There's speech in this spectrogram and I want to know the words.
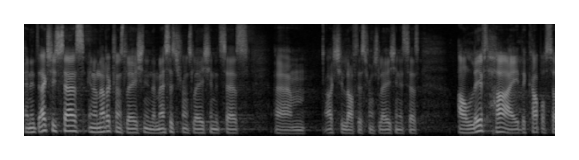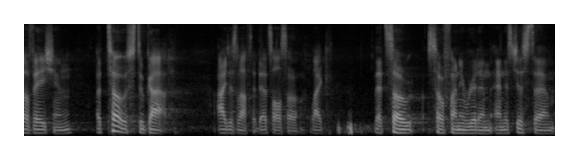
And it actually says in another translation, in the message translation, it says, um, I actually love this translation. It says, I'll lift high the cup of salvation, a toast to God. I just loved it. That's also like, that's so, so funny written. And it's just um,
